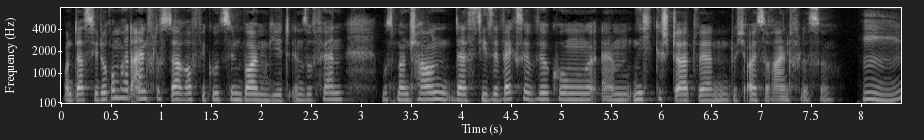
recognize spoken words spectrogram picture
und das wiederum hat Einfluss darauf, wie gut es den Bäumen geht. Insofern muss man schauen, dass diese Wechselwirkungen ähm, nicht gestört werden durch äußere Einflüsse. Hm.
